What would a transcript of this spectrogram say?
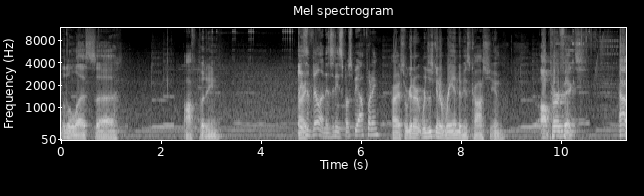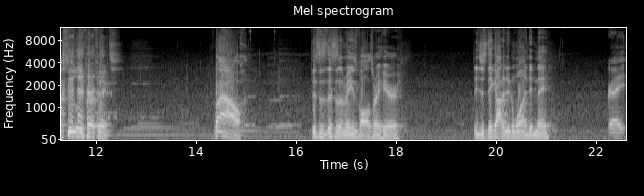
little less uh, off-putting. He's Alright. a villain, isn't he supposed to be off-putting? All right, so we're gonna we're just gonna random his costume. Oh, perfect. Absolutely perfect. Wow. This is this is amazeballs right here. They just they got it in one, didn't they? Right.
